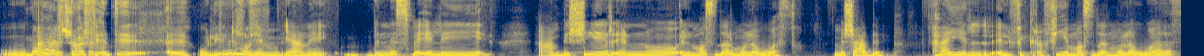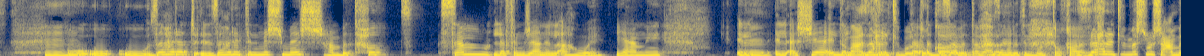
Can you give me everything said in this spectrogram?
وما بعرف بتعرفي انت إيه قولي كثير مهم. يعني بالنسبة إلي عم بشير إنه المصدر ملوث مش عذب. هاي الفكرة. في مصدر ملوث وزهرة زهرة المشمش عم بتحط سم لفنجان القهوة. يعني الأشياء اللي تبع زهرة البرتقال. بالضبط تبع زهرة البرتقال. زهرة المشمش عم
